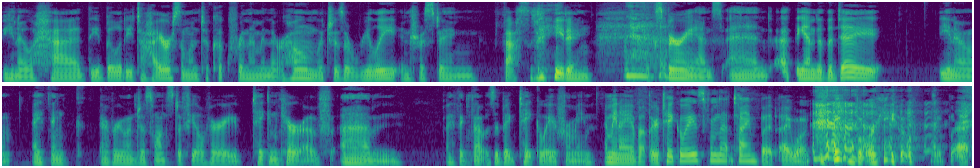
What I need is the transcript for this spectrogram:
you know had the ability to hire someone to cook for them in their home which is a really interesting fascinating experience. And at the end of the day, you know, I think everyone just wants to feel very taken care of. Um, I think that was a big takeaway for me. I mean, I have other takeaways from that time, but I won't bore you with that.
